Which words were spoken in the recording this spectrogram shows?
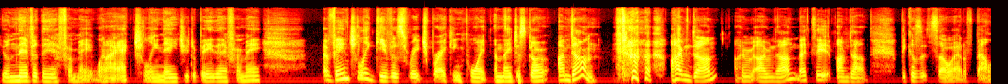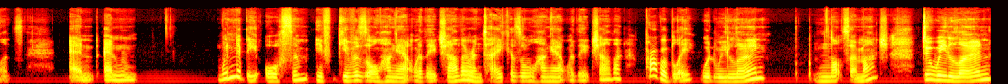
you're never there for me, when I actually need you to be there for me, eventually givers reach breaking point and they just go, I'm done. I'm done. I'm, I'm done. That's it. I'm done because it's so out of balance. And, and wouldn't it be awesome if givers all hung out with each other and takers all hung out with each other? Probably. Would we learn? Not so much? Do we learn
